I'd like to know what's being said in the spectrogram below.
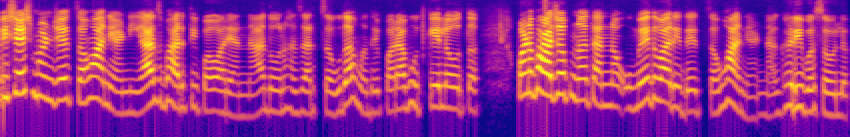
विशेष म्हणजे चव्हाण यांनी याच भारती पवार यांना दोन हजार चौदा मध्ये पराभूत केलं होतं. पण भाजपनं त्यांना उमेदवारी देत चव्हाण यांना घरी बसवलं.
